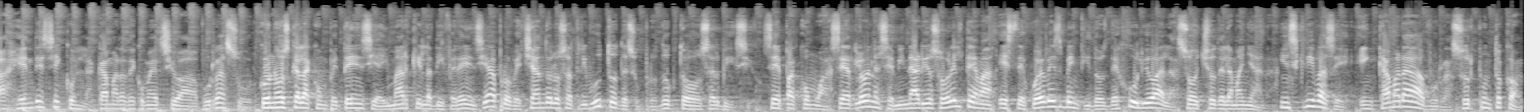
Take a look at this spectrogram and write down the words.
Agéndese con la Cámara de Comercio a Burrasur. Conozca la competencia y marque la diferencia aprovechando los atributos de su producto o servicio. Sepa cómo hacerlo en el seminario sobre el tema este jueves 22 de julio a las 8 de la mañana. Inscríbase en cámaraaburrasur.com.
